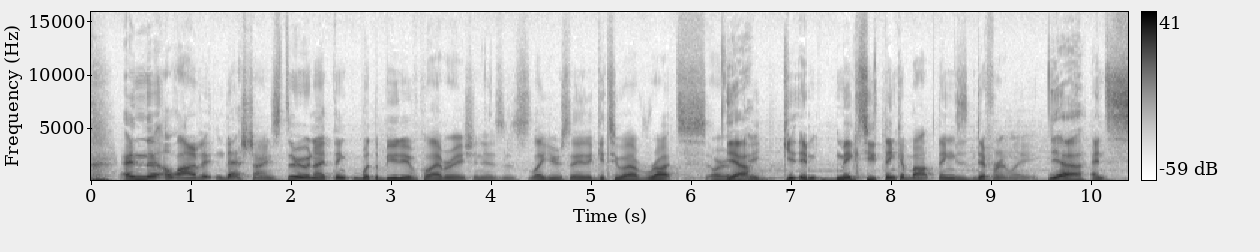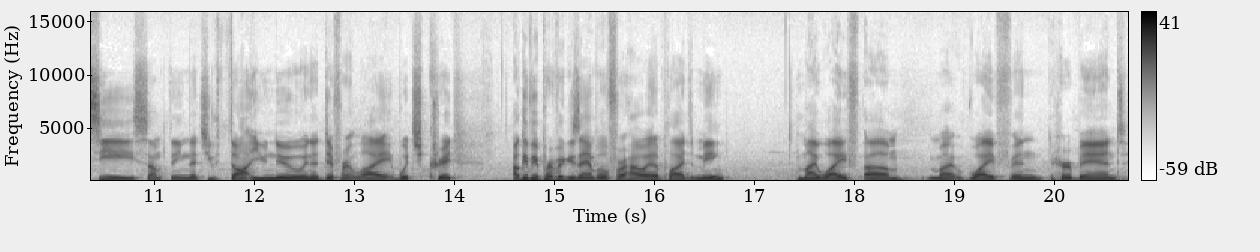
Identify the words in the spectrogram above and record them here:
and the, a lot of it that shines through. And I think what the beauty of collaboration is, is like you were saying, it gets you out of ruts, or Yeah. it, get, it makes you think about things differently Yeah. and see something that you thought you knew in a different light, which create. I'll give you a perfect example for how it applied to me. My wife, um, my wife and her band,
